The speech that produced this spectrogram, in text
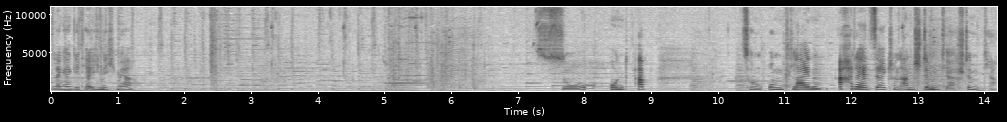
Länger geht ja eh nicht mehr. Zum Umkleiden. Ach, hat er jetzt direkt schon an. Stimmt, ja, stimmt, ja.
